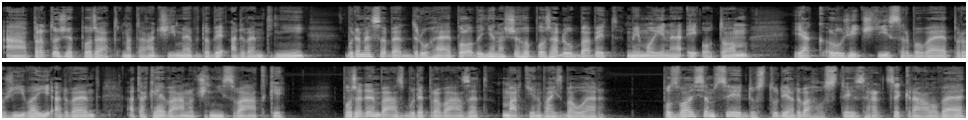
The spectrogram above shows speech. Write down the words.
A protože pořad natáčíme v době adventní, budeme se ve druhé polovině našeho pořadu bavit mimo jiné i o tom, jak lužičtí srbové prožívají advent a také vánoční svátky. Pořadem vás bude provázet Martin Weisbauer. Pozval jsem si do studia dva hosty z Hradce Králové,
